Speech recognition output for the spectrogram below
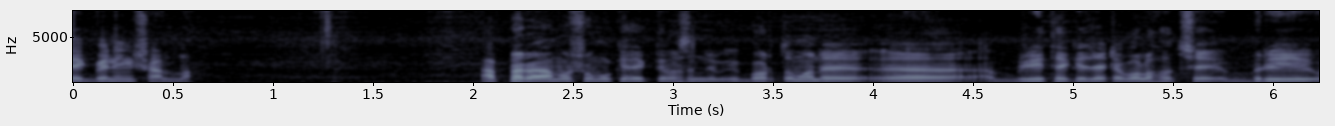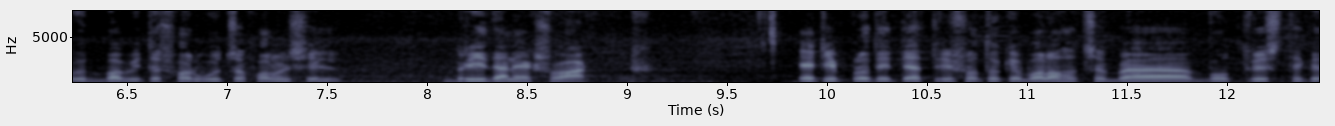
দেখবেন ইনশাল্লাহ আপনারা আমার সম্মুখে দেখতে পাচ্ছেন যে বর্তমানে ব্রি থেকে যেটা বলা হচ্ছে, ব্রি উদ্ভাবিত সর্বোচ্চ ফলনশীল ব্রি দান একশো আট। এটি প্রতি তেত্রিশ শতকে বলা হচ্ছে বত্রিশ থেকে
